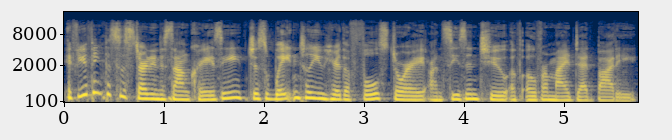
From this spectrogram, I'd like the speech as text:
If you think this is starting to sound crazy, just wait until you hear the full story on season two of Over My Dead Body.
